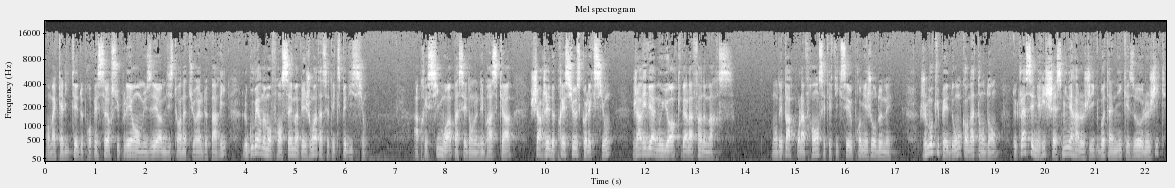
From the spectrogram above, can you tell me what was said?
En ma qualité de professeur suppléant au Muséum d'histoire naturelle de Paris, le gouvernement français m'avait joint à cette expédition. Après six mois passés dans le Nebraska, chargé de précieuses collections, j'arrivai à New York vers la fin de mars. Mon départ pour la France était fixé au premier jour de mai. Je m'occupais donc, en attendant, de classer mes richesses minéralogiques, botaniques et zoologiques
